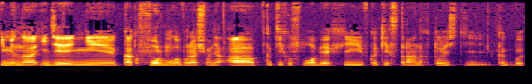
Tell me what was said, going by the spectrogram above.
именно идея не как формула выращивания, а в каких условиях и в каких странах. То есть, как бы,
